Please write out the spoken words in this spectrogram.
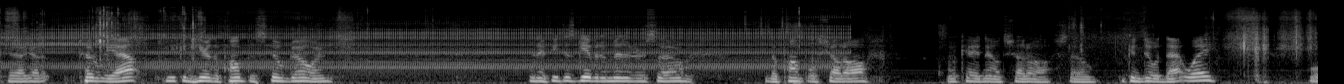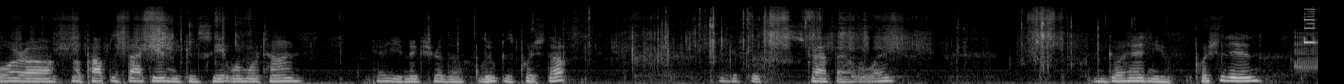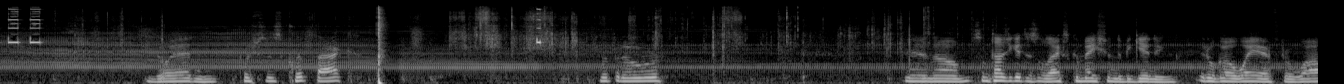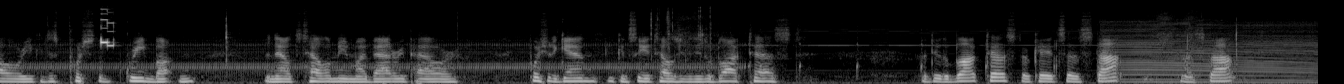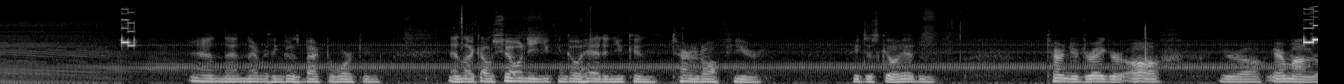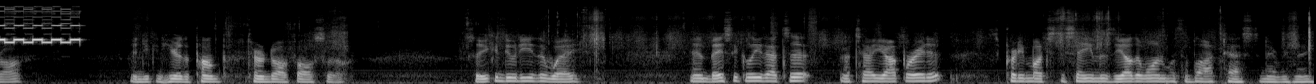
Okay, I got it totally out. You can hear the pump is still going. And if you just give it a minute or so, the pump will shut off. Okay, now it's shut off. So you can do it that way. Or uh, I'll pop this back in. You can see it one more time. Okay, you make sure the loop is pushed up. Get the strap out of the way. You go ahead and you push it in. You go ahead and push this clip back. Flip it over. And um, sometimes you get this little exclamation in the beginning. It'll go away after a while, or you can just push the green button. And now it's telling me my battery power. Push it again. You can see it tells you to do the block test. I do the block test. Okay, it says stop. I stop. And then everything goes back to working. And like I was showing you, you can go ahead and you can turn it off here. You just go ahead and turn your Draeger off your uh, air monitor off and you can hear the pump turned off also. So you can do it either way. And basically that's it. That's how you operate it. It's pretty much the same as the other one with the block test and everything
